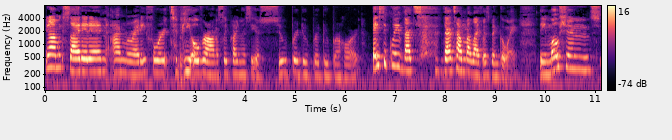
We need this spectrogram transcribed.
you know, I'm excited and I'm ready for it to be over. Honestly, pregnancy is super duper duper hard. basically that's that's how my life has been going the emotions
